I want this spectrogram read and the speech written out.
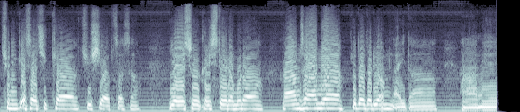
주님께서 지켜 주시옵소서. 예수 그리스도 이름으로 감사하며 기도드리옵나이다. 아멘.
